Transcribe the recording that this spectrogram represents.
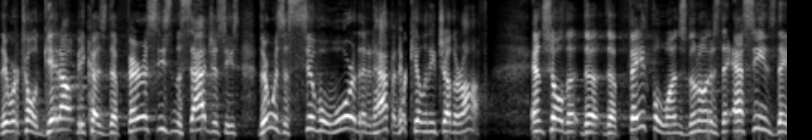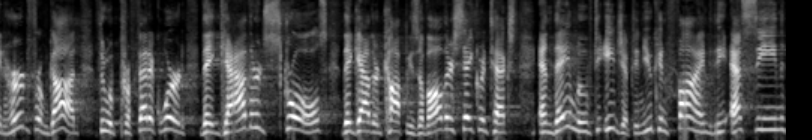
They were told, get out because the Pharisees and the Sadducees, there was a civil war that had happened. They were killing each other off. And so the, the, the faithful ones, known as the Essenes, they'd heard from God through a prophetic word. They gathered scrolls, they gathered copies of all their sacred texts, and they moved to Egypt. And you can find the Essene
